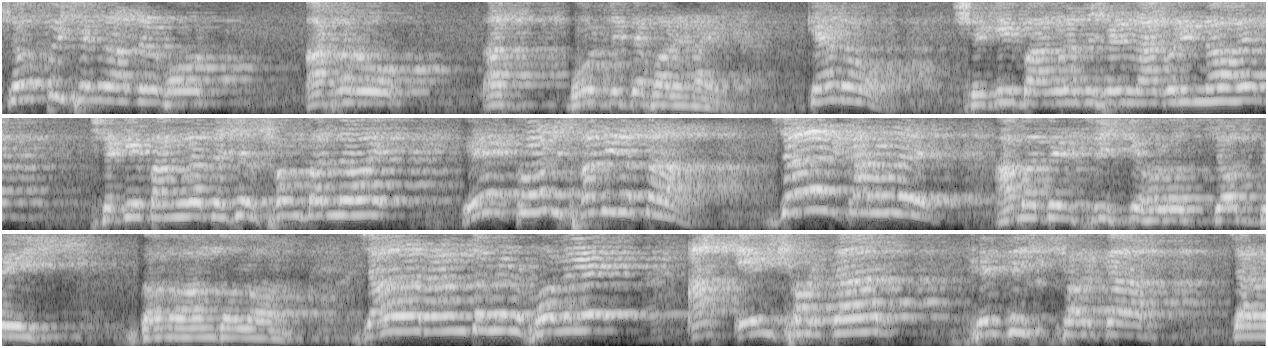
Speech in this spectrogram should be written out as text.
চব্বিশ সালে যাদের ভোট আঠারো ভোট দিতে পারে নাই। কেন? সে কি বাংলাদেশের নাগরিক নয়? সে কি বাংলাদেশের সন্তান নয়? এ কোন স্বাধীনতা? যার কারণে আমাদের সৃষ্টি হলো চব্বিশ গণ আন্দোলন। যার আন্দোলনের ফলে এই সরকার, ফেসিস্ট সরকার যারা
